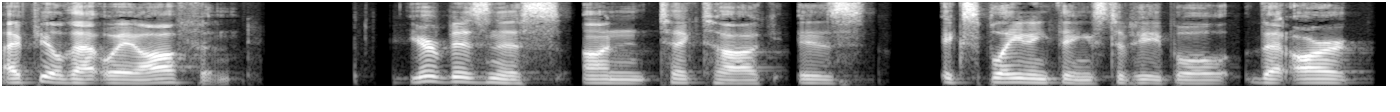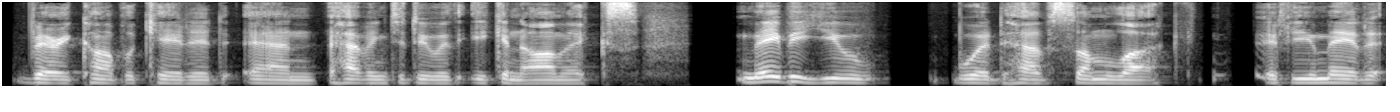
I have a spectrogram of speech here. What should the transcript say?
I feel that way often. Your business on TikTok is explaining things to people that are very complicated and having to do with economics. Maybe you would have some luck if you made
